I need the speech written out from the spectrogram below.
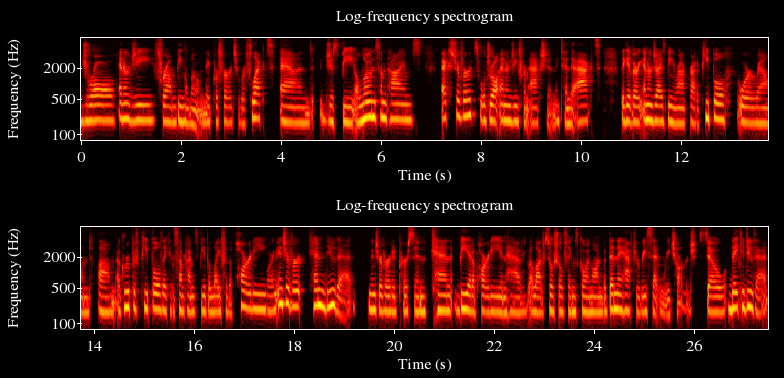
draw energy from being alone. They prefer to reflect and just be alone sometimes. Extroverts will draw energy from action. They tend to act. They get very energized being around a crowd of people or around um, a group of people. They can sometimes be the life of the party, or an introvert can do that. An introverted person can be at a party and have a lot of social things going on, but then they have to reset and recharge. So they could do that.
